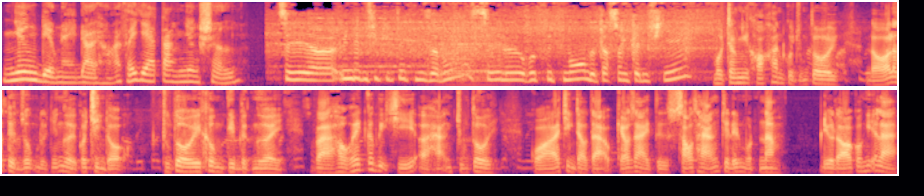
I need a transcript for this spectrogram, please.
Nhưng điều này đòi hỏi phải gia tăng nhân sự. C'est euh, une des difficultés que nous avons, c'est le recrutement de personnes qualifiées. Một trong những khó khăn của chúng tôi đó là tuyển dụng được những người có trình độ. Chúng tôi không tìm được người và hầu hết các vị trí ở hãng chúng tôi. Quá trình đào tạo kéo dài từ 6 tháng cho đến 1 năm. Điều đó có nghĩa là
